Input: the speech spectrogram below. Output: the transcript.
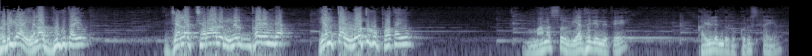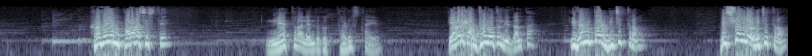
వడిగా ఎలా దూకుతాయో జలచరాలు నిర్భయంగా ఎంత లోతుకు పోతాయో. మనసు వ్యధ చెందితే కళ్ళెందుకు కురుస్తాయో. హృదయం పరవశిస్తే నేత్రాలు ఎందుకు తడుస్తాయో. ఎవరికి అర్థమవుతుంది ఇదంతా? ఇదంతా విచిత్రం. విశ్వంలో విచిత్రం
